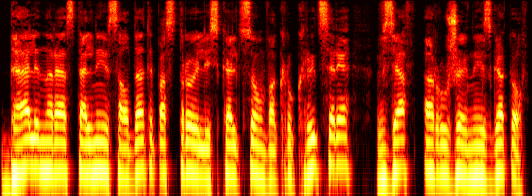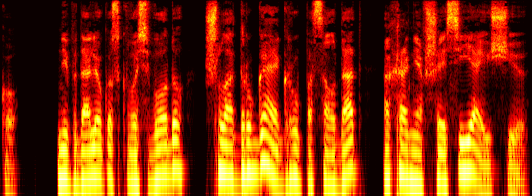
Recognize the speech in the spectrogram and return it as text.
Далинор и остальные солдаты построились кольцом вокруг рыцаря, взяв оружие на изготовку. Неподалеку сквозь воду шла другая группа солдат, охранявшая Сияющую.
